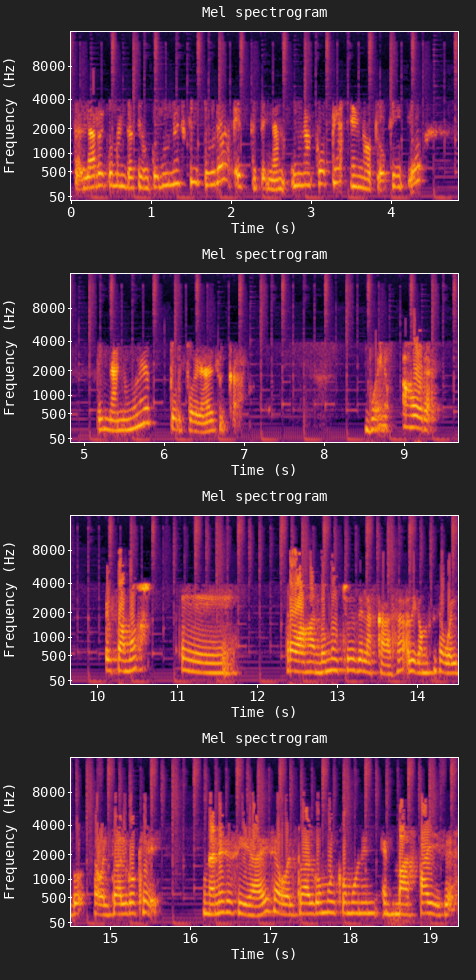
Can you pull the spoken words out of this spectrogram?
Entonces la recomendación con una escritura es que tengan una copia en otro sitio, en la nube, por fuera de su casa. Bueno, ahora estamos eh, trabajando mucho desde la casa, digamos que se ha, vuelto, se ha vuelto algo que, una necesidad y se ha vuelto algo muy común en, más países.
